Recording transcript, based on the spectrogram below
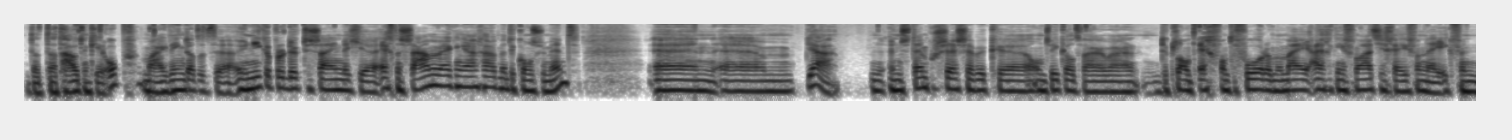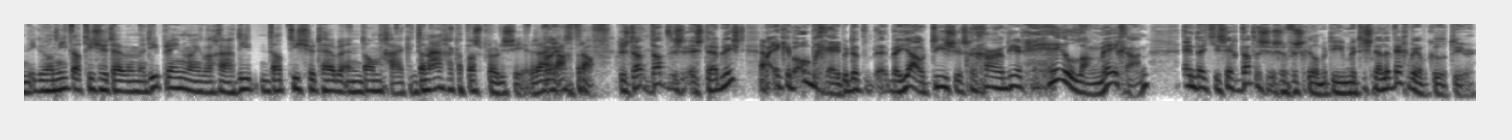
dat, dat houdt een keer op. Maar ik denk dat het unieke producten zijn. Dat je echt een samenwerking aangaat met de consument. En um, ja, een stemproces heb ik uh, ontwikkeld waar, waar de klant echt van tevoren bij mij eigenlijk informatie geeft van nee, ik, vind, ik wil niet dat t-shirt hebben met die print, maar ik wil graag die, dat t-shirt hebben en dan ga ik, daarna ga ik het pas produceren. Dus eigenlijk oh ja. achteraf. Dus dat, dat is established. Ja. Maar ik heb ook begrepen dat bij jou t-shirts gegarandeerd heel lang meegaan. En dat je zegt dat is dus een verschil met die, met die snelle wegwerpcultuur.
